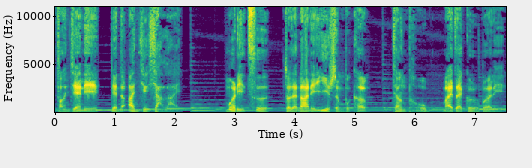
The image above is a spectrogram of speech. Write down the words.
房间里变得安静下来。莫里茨坐在那里一声不吭，将头埋在胳膊里，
